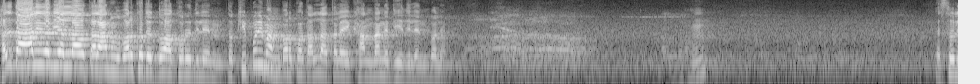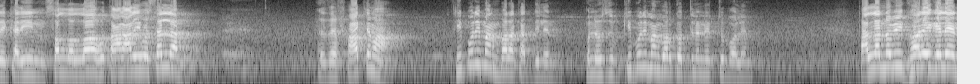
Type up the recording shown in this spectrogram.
হাজরত আলী রাজি আল্লাহ তালানু বরকতের দোয়া করে দিলেন। তো কি পরিমাণ বরকত আল্লাহ তালা এই খানদানে দিয়ে দিলেন, বলেন। রসুল করিম সাল্লাহ আলী ওসাল্লাম ফাতেমা কি পরিমাণ বারাকাত দিলেন? বলে হুজুর, কি পরিমাণ বরকত দিলেন একটু বলেন। আল্লাহ নবী ঘরে গেলেন।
